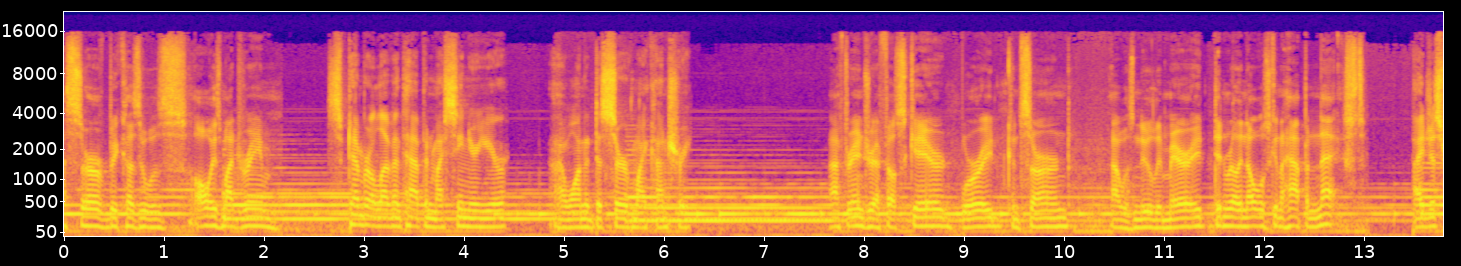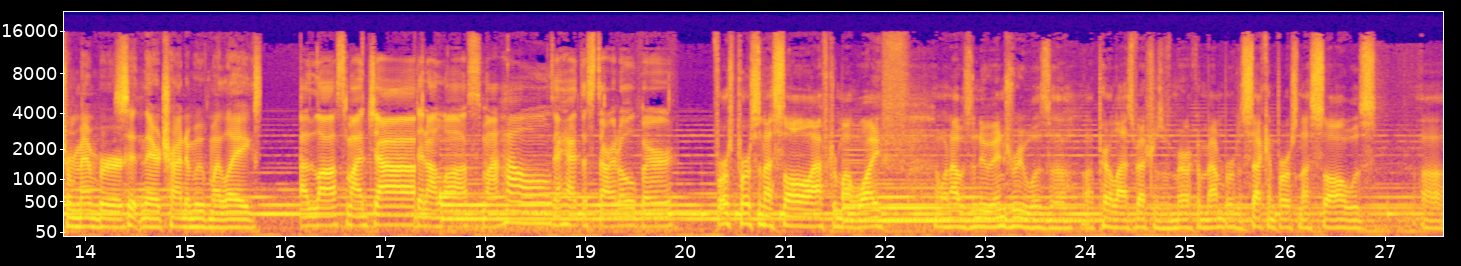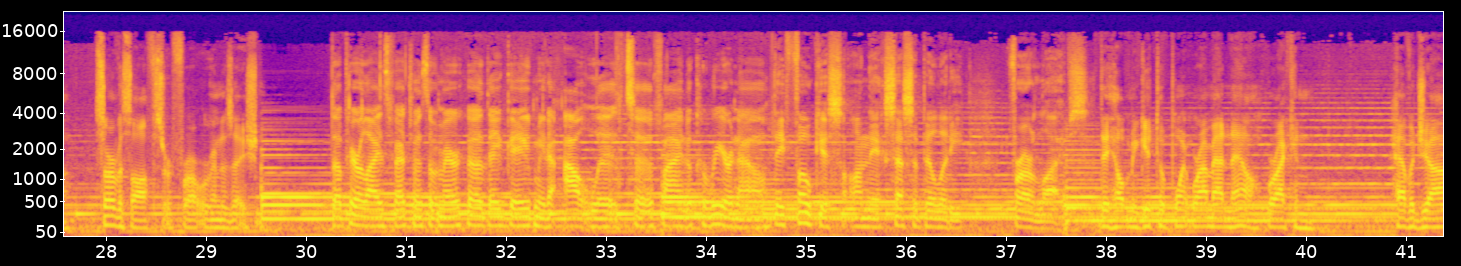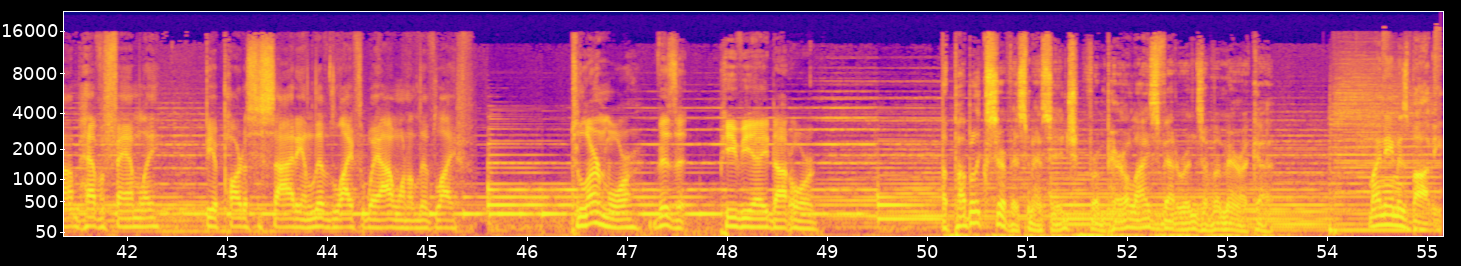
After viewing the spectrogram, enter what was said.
I served because it was always my dream. September 11th happened my senior year. I wanted to serve my country. After injury, I felt scared, worried, concerned. I was newly married, didn't really know what was going to happen next. I just remember sitting there trying to move my legs. I lost my job, then I lost my house. I had to start over. First person I saw after my wife when I was a new injury was a, a Paralyzed Veterans of America member. The second person I saw was a service officer for our organization. The Paralyzed Veterans of America, they gave me the outlet to find a career now. They focus on the accessibility for our lives. They helped me get to a point where I'm at now, where I can have a job, have a family, be a part of society, and live life the way I want to live life. To learn more, visit pva.org. A public service message from Paralyzed Veterans of America. My name is Bobby.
